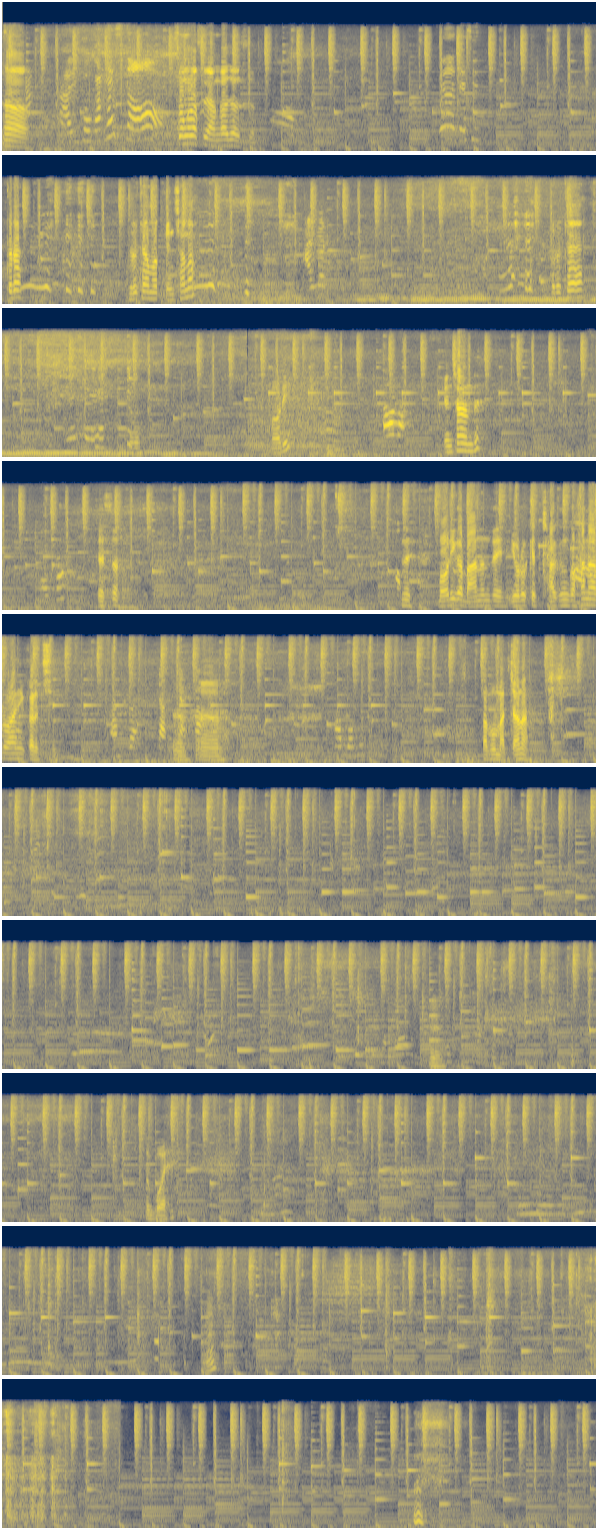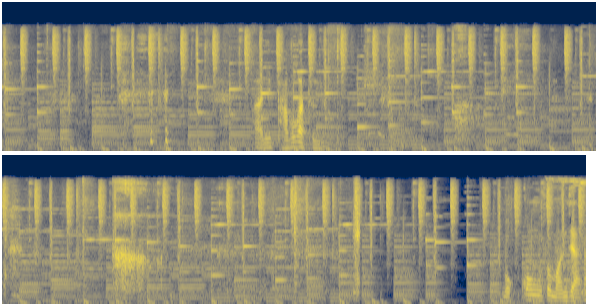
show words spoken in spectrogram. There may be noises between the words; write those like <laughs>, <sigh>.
어. 다이버가 했어. 선글라스 왜안 가져왔어. 어. 내가 대신 그래. 이렇게 하면 괜찮아? <laughs> 알면 그렇게 해. 응. 머리? 따라 괜찮은데? 됐어? 됐어 근데 머리가 많은데 이렇게 작은 거 하나로 하니까 그렇지 안돼 약간 응, 약간 응. 아 너무 바보 맞잖아 응. 너 뭐해? 응? 아니 바보 같은데 목공소 뭔지 알아?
